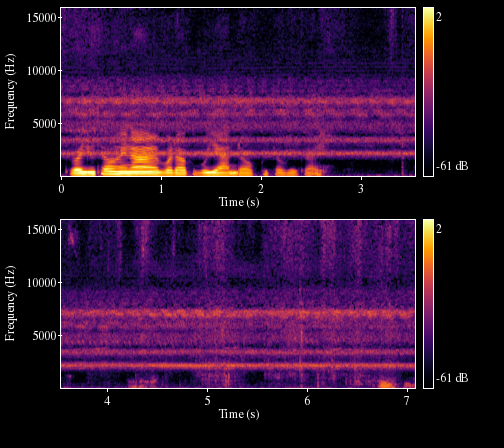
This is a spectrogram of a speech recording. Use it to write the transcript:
แต่ว่าอยู่เท่าให้หน้าบ่ได้ก็บ่ย่านดอกคือเท่าไกลสร็จ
